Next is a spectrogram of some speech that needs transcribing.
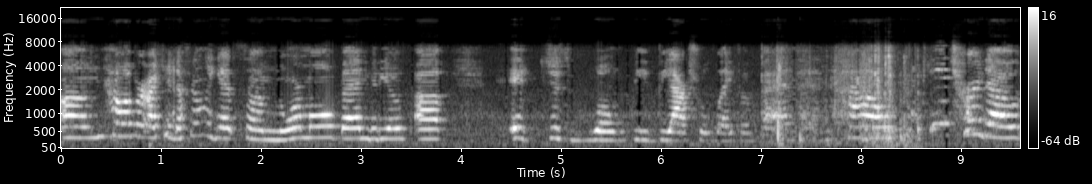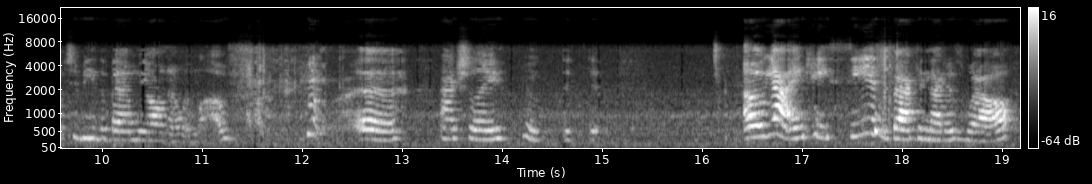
Um, however, I can definitely get some normal Ben videos up it just won't be the actual life of Ben and how he turned out to be the Ben we all know and love. uh, actually, oh yeah, and KC is back in that as well.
